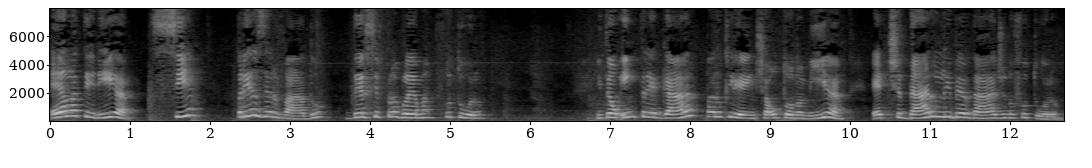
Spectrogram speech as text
ela teria se preservado desse problema futuro. Então, entregar para o cliente autonomia é te dar liberdade no futuro.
